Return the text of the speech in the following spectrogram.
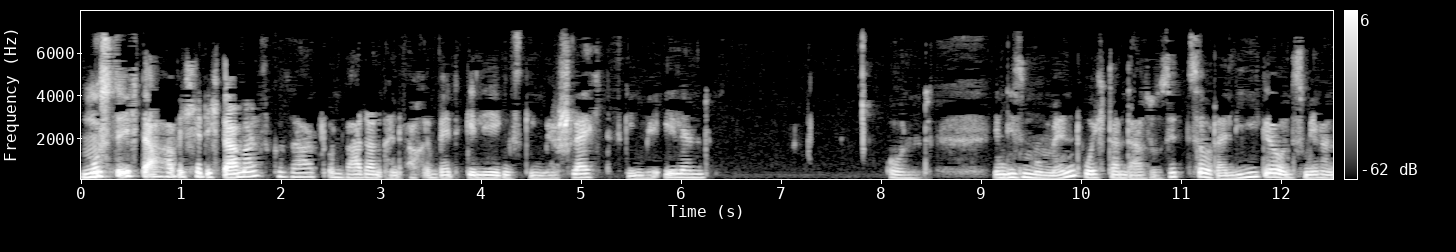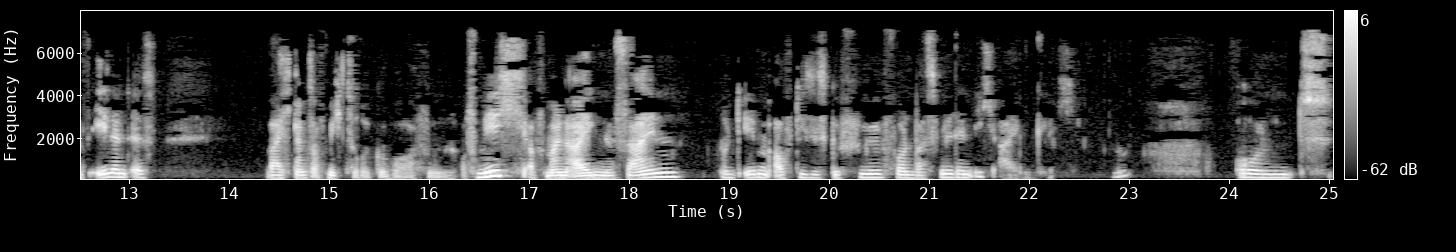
musste ich da, habe ich, hätte ich damals gesagt und war dann einfach im Bett gelegen, es ging mir schlecht, es ging mir elend. Und in diesem Moment, wo ich dann da so sitze oder liege und es mir ganz elend ist, war ich ganz auf mich zurückgeworfen. Auf mich, auf mein eigenes Sein und eben auf dieses Gefühl von, was will denn ich eigentlich? Und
